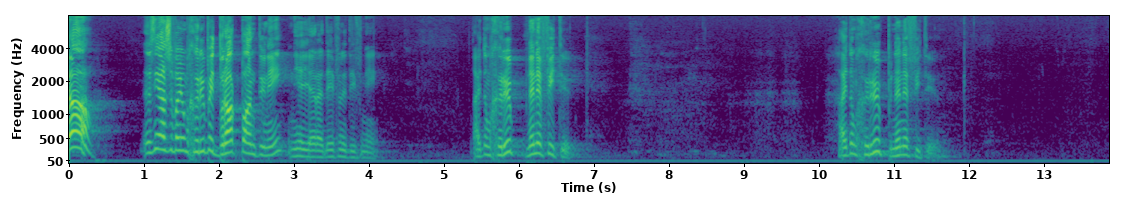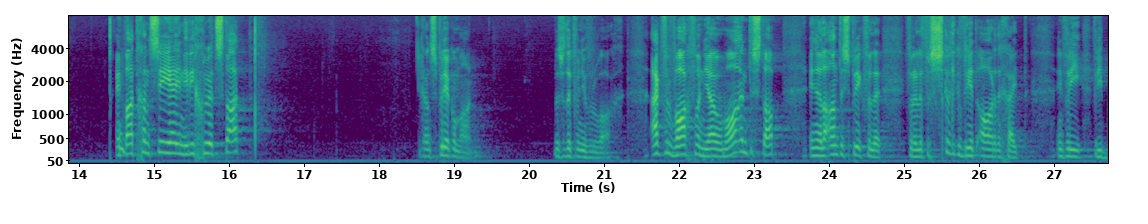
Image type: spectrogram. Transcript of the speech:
ja. Dis nie asof hy hom geroep het brakpan toe nie. Nee, Here, definitief nie. Hy het hom geroep Nineve toe. Hy het hom geroep Nineve toe. En wat gaan sê hy in hierdie groot stad? Hy gaan spreek hom aan. Dis wat ek van jou verwag. Ek verwag van jou om daar in te stap en hulle aan te spreek vir hulle vir hulle verskriklike wreedaardigheid en vir die vir die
